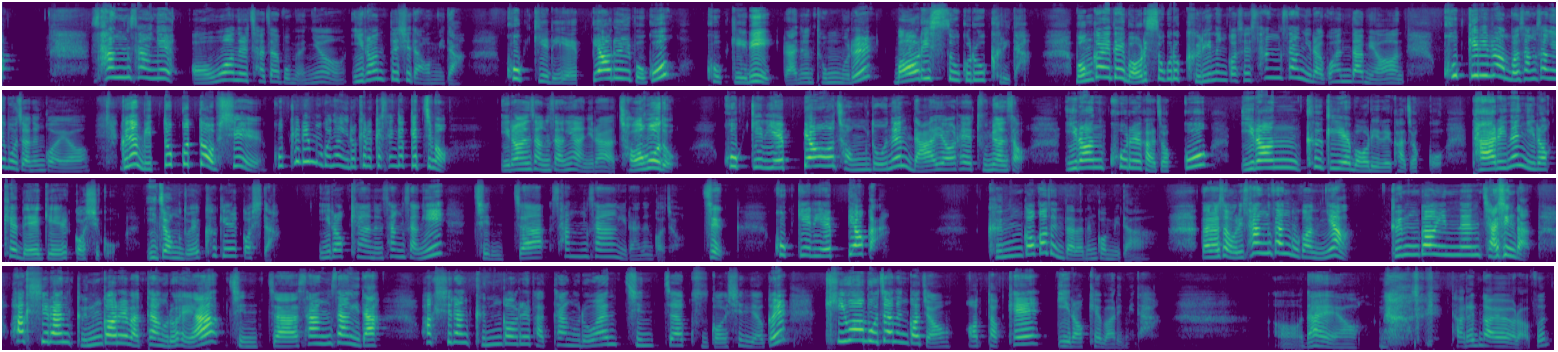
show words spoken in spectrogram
상상의 어원을 찾아보면요. 이런 뜻이 나옵니다. 코끼리의 뼈를 보고 코끼리라는 동물을 머릿속으로 그리다. 뭔가에 대해 머릿속으로 그리는 것을 상상이라고 한다면 코끼리를 한번 상상해 보자는 거예요. 그냥 밑도 끝도 없이 코끼리면 그냥 이렇게 이렇게 생겼겠지 뭐. 이런 상상이 아니라 적어도 코끼리의 뼈 정도는 나열해 두면서 이런 코를 가졌고 이런 크기의 머리를 가졌고 다리는 이렇게 네 개일 것이고 이 정도의 크기일 것이다. 이렇게 하는 상상이 진짜 상상이라는 거죠. 즉 코끼리의 뼈가 근거가 된다라는 겁니다. 따라서 우리 상상 국어는요. 근거 있는 자신감, 확실한 근거를 바탕으로 해야 진짜 상상이다. 확실한 근거를 바탕으로 한 진짜 국어 실력을 키워보자는 거죠. 어떻게? 이렇게 말입니다. 어, 나예요. 다른가요, 여러분?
